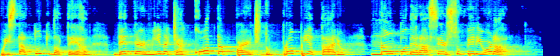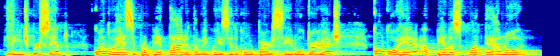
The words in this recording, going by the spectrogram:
o Estatuto da Terra determina que a cota parte do proprietário não poderá ser superior a 20%, quando esse proprietário, também conhecido como parceiro outorgante, concorrer apenas com a terra nua.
